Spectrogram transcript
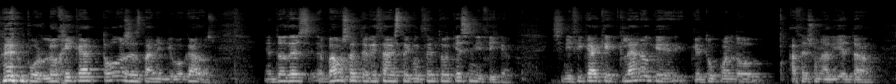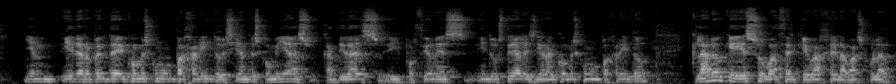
por lógica, todos están equivocados. Entonces, vamos a aterrizar este concepto. ¿Qué significa? Significa que claro que, tú cuando haces una dieta y, y, de repente comes como un pajarito, y si antes comías cantidades y porciones industriales y ahora comes como un pajarito, claro que eso va a hacer que baje la báscula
